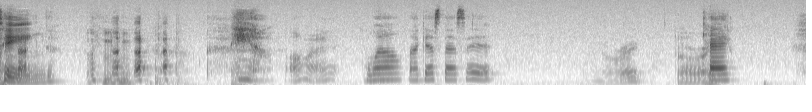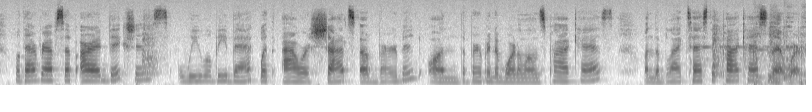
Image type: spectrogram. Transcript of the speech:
Ting. Damn. All right. Well, I guess that's it. All right. All right. Okay. Well, that wraps up our evictions. We will be back with our shots of bourbon on the Bourbon and Bordelons podcast on the Blacktastic Podcast Network.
